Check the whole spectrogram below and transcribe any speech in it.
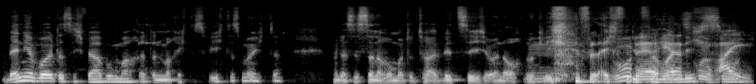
wenn ihr wollt, dass ich Werbung mache, dann mache ich das, wie ich das möchte. Und das ist dann auch immer total witzig und auch wirklich vielleicht So, für die der Herr nicht so. reich.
